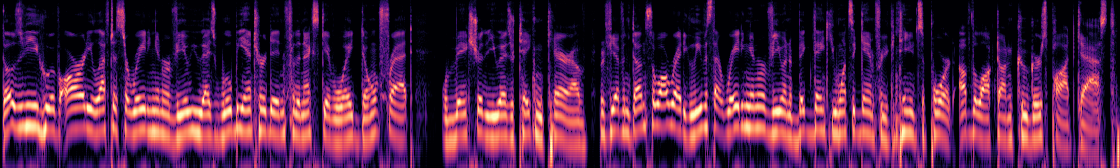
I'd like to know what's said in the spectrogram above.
Those of you who have already left us a rating and review, you guys will be entered in for the next giveaway. Don't fret. We'll make sure that you guys are taken care of. But if you haven't done so already, leave us that rating and review, and a big thank you once again for your continued support of the Locked On Cougars podcast.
